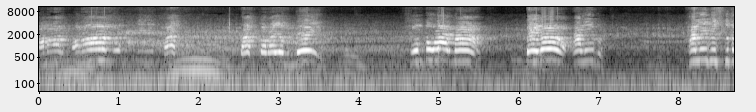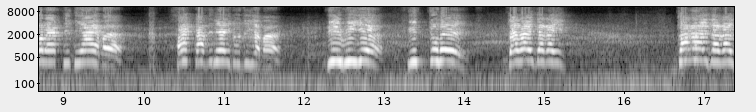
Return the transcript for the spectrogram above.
আমার কোনো শক্তি বাস্তবায়ন নেই সন্তুলা না দেখো খালি খালি বিস্কুটের একটি দিয়া শেখ কাজি দুটি আছে টিভি কিচ্ছু নেই জায়গায় জায়গায় জাগাই জাগাই।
